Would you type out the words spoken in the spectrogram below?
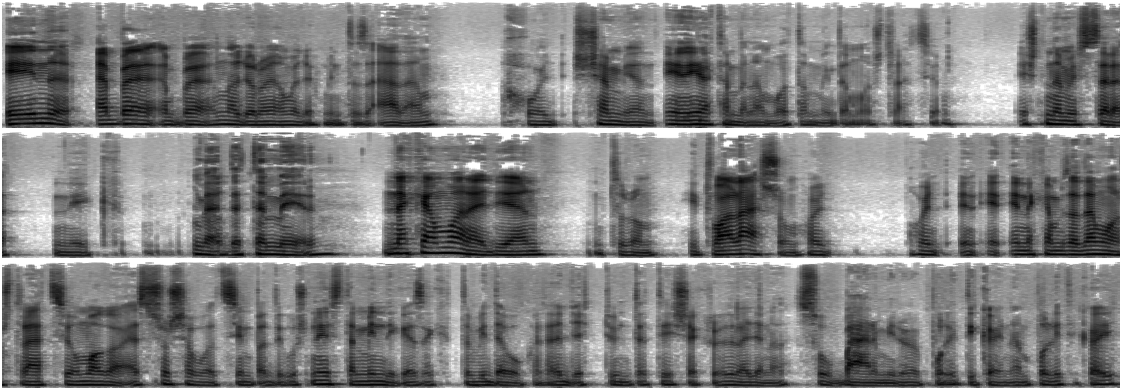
Én ebbe, ebbe nagyon olyan vagyok, mint az Ádám, hogy semmilyen, én életemben nem voltam még demonstráció. És nem is szeretnék. Mert, de te miért? Nekem van egy ilyen, nem tudom, hitvallásom, hogy, hogy én, nekem ez a demonstráció maga, ez sose volt szimpatikus. Néztem mindig ezeket a videókat egy-egy tüntetésekről, legyen a szó bármiről, politikai, nem politikai.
